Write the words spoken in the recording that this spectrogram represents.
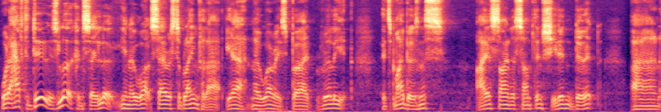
What I have to do is look and say, look, you know what, Sarah's to blame for that. Yeah, no worries, but really, it's my business. I assigned her something, she didn't do it and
